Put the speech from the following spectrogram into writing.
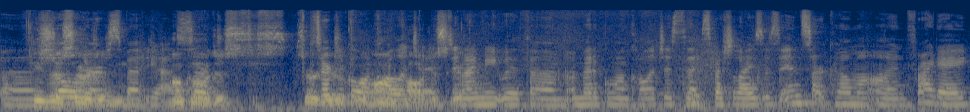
uh, He's a shoulders surgeon, but yeah surg- oncologist, surgical, surgical oncologist, and yeah. I meet with um, a medical oncologist that specializes in sarcoma on Friday.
